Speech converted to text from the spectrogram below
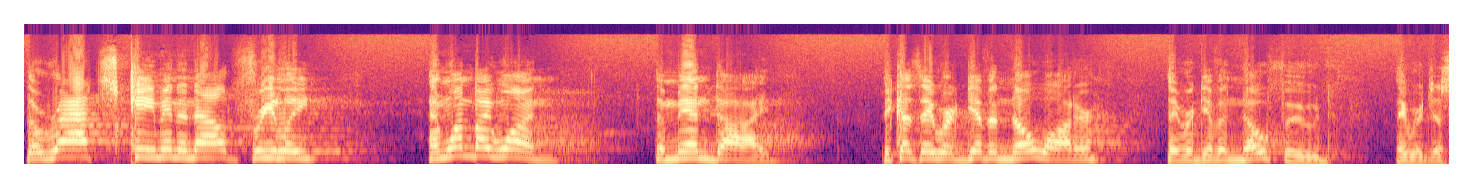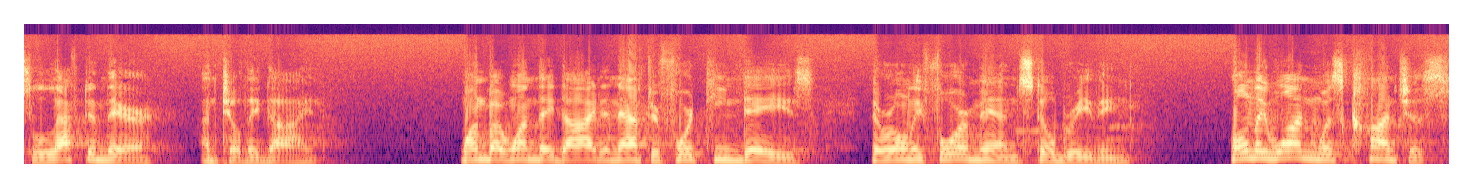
The rats came in and out freely. And one by one, the men died because they were given no water, they were given no food, they were just left in there until they died. One by one, they died, and after 14 days, there were only four men still breathing. Only one was conscious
